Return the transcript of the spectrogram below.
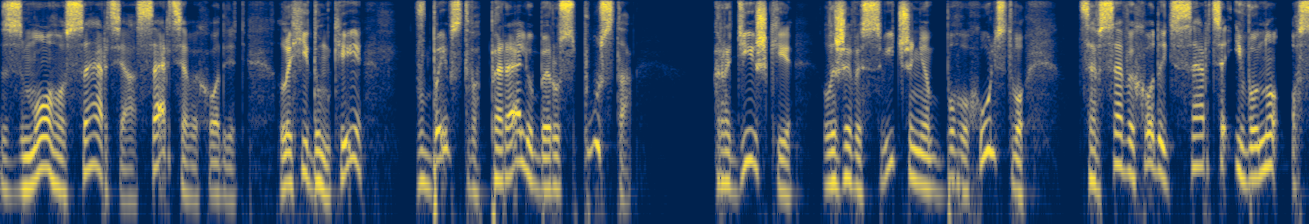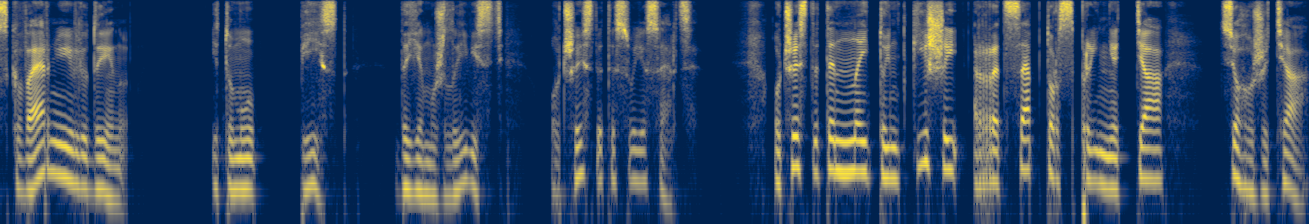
з мого серця, а серця виходять лихі думки, вбивства, перелюби, розпуста, крадіжки, лживе свідчення, богохульство. Це все виходить з серця, і воно осквернює людину. І тому піст дає можливість очистити своє серце, очистити найтонкіший рецептор сприйняття цього життя,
